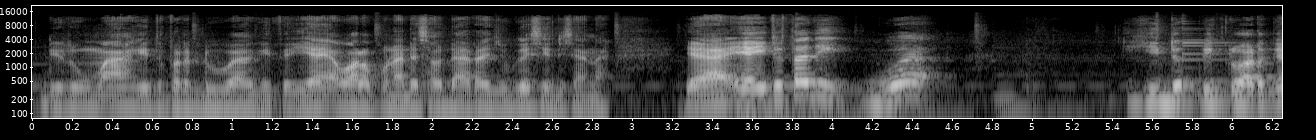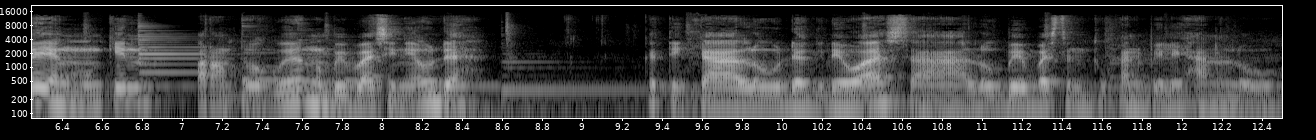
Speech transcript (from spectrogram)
di rumah gitu berdua gitu ya walaupun ada saudara juga sih di sana ya ya itu tadi gue hidup di keluarga yang mungkin orang tua gue ngebebasinnya udah ketika lu udah dewasa lu bebas tentukan pilihan lu.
